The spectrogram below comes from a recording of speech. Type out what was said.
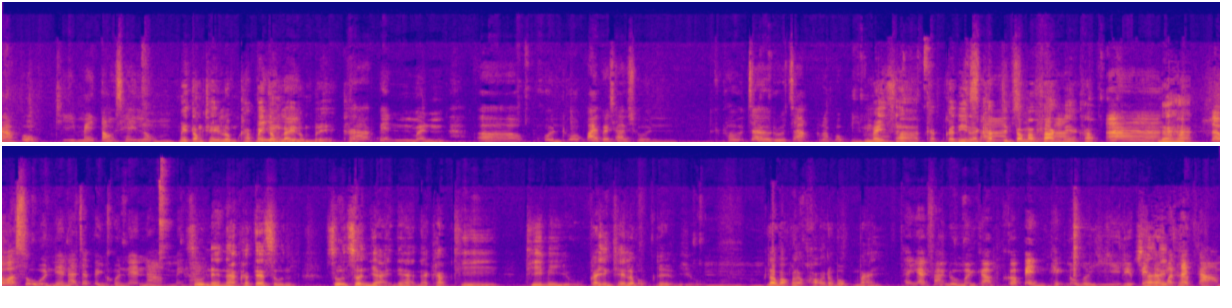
ระบบที่ไม่ต้องใช้ลม ไม่ต้องใช้ลมครับ ไม่ต้องไล่ลมเบรกครับ ถ้าเป็นเหมือนเอ่อคนทั่วไปประชาชนเขาจะรู้จักระบบนี้ไหมคะไม่ทราบครับก็นี่แหละครับไม่ทราบถึงต้องมาฟังใช่ไหเนี่ยครับอ่านะฮะแต่ว่าศูนย์เนี่ยน่าจะเป็นคนแนะนำไหมคะศูนย์แนะนำครับแต่ศูนย์ศูนย์ส่วนใหญ่เนี่ยนะครับที่ที่มีอยู่ก็ยังใช้ระบบเดิมอยู่อืมเราบอกเราขอระบบใหม่ ถ้าอย่างนั้นฟังดูเหมือนกับก็เป็นเทคโนโลยีหรือเป็นใช่นครับวัตกรรม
